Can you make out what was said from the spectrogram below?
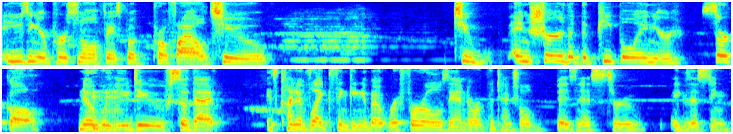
using your personal Facebook profile to to ensure that the people in your circle know mm-hmm. what you do so that it's kind of like thinking about referrals and or potential business through existing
